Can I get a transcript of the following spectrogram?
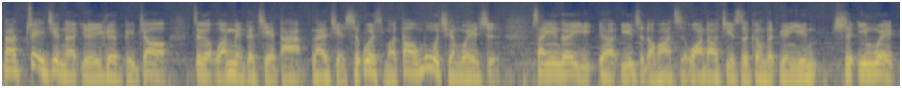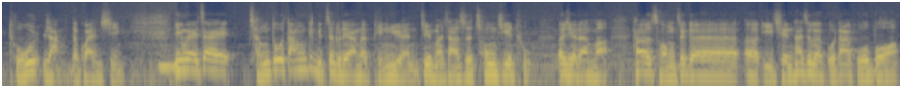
那最近呢，有一个比较这个完美的解答来解释为什么到目前为止三星堆遗呃遗址的话只挖到祭祀坑的原因，是因为土壤的关系。因为在成都当地这个样的平原基本上是冲积土，而且呢哈，它是从这个呃以前它这个古代湖泊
